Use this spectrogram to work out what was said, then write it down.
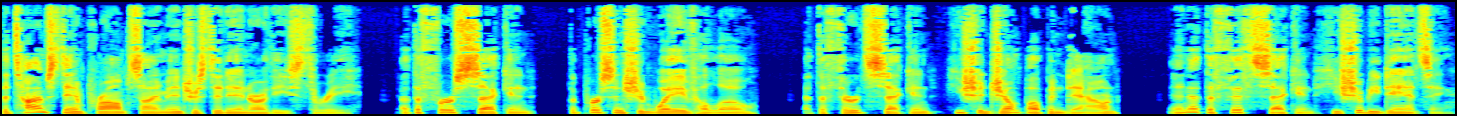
The timestamp prompts I'm interested in are these three. At the first second, the person should wave hello. At the third second, he should jump up and down. And at the fifth second, he should be dancing.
